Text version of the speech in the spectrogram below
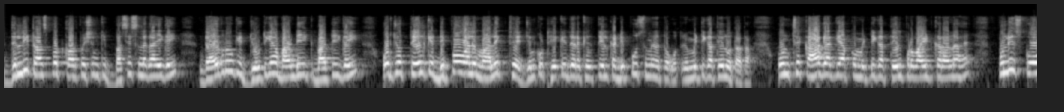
दिल्ली ट्रांसपोर्ट कॉरपोरेशन की बसेस लगाई गई। ड्राइवरों की ड्यूटियाँ बांटी बांटी गई और जो तेल के डिपो वाले मालिक थे, जिनको ठेके दे रखे तेल का डिपो समय होता मिट्टी का तेल होता था, उनसे कहा गया कि आपको मिट्टी का तेल प्रोवाइड कराना है। पुलिस को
